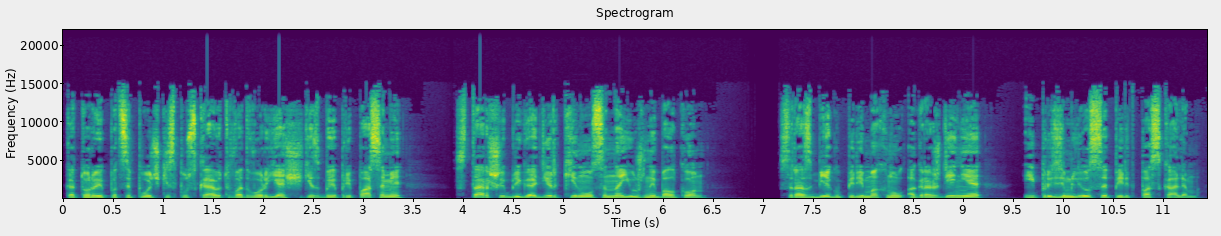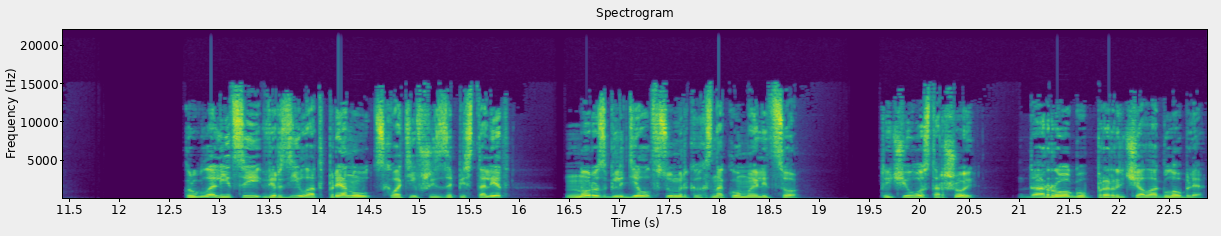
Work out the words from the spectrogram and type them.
которые по цепочке спускают во двор ящики с боеприпасами, старший бригадир кинулся на южный балкон. С разбегу перемахнул ограждение и приземлился перед Паскалем. Круглолицый Верзил отпрянул, схватившись за пистолет, но разглядел в сумерках знакомое лицо. «Ты чего, старшой?» «Дорогу!» — прорычал оглобля.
